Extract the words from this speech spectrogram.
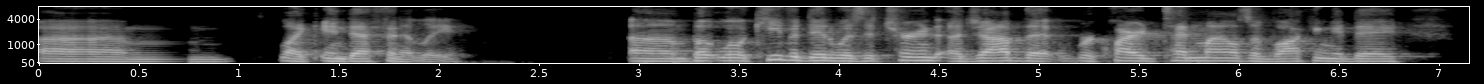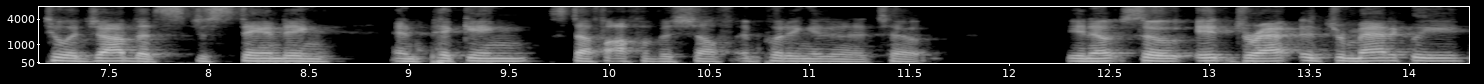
um like indefinitely um but what kiva did was it turned a job that required 10 miles of walking a day to a job that's just standing and picking stuff off of a shelf and putting it in a tote you know so it, dra- it dramatically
